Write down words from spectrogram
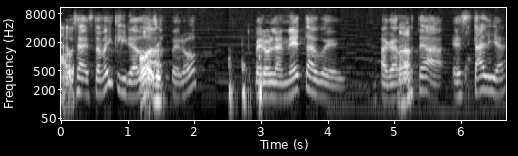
no. O sea, estaba inclinado Oh, a, sí. pero, pero la neta, güey, agarrarte a Estalia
